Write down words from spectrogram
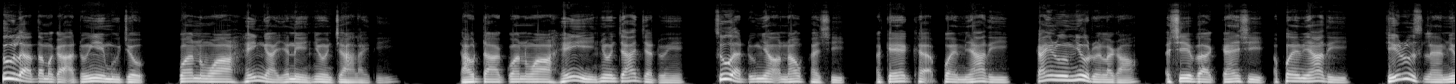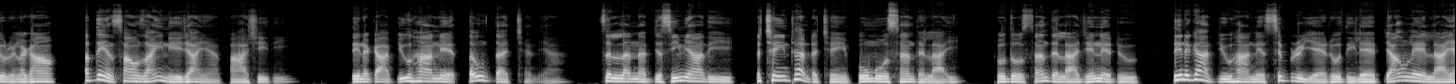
ကုလသမဂ္ဂအတွင်းရေးမှူးချုပ်ကွမ်နဝါဟိန်းကယနေ့ညွှန်ကြားလိုက်သည်ဒေါက်တာကွမ်နဝါဟိန်း၏ညွှန်ကြားချက်တွင်စုအပ်တူးမြောက်အနောက်ဘက်ရှိအကဲခတ်အဖွဲ့များသည်ကိုင်ရိုမြို့တွင်၎င်းအရှေ့ဘက်ကမ်းရှိအဖွဲ့များသည်ဂျေရုဆလမ်မြို့တွင်၎င်းအသင့်ဆောင်ဆိုင်နေကြရန်ပါရှိသည် တေနကပြူဟာနှင့်သုံးသက်ချက်များစစ်လက်နက်ပစ္စည်းများသည်တစ်ချိန်ထက်တစ်ချိန်ပိုမိုဆန်းသလာ၏ထို့သောဆန်းသလာခြင်းနှင့်အတူတေနကပြူဟာနှင့်စစ်ပရိယေတို့သည်လည်းပြောင်းလဲလာရ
